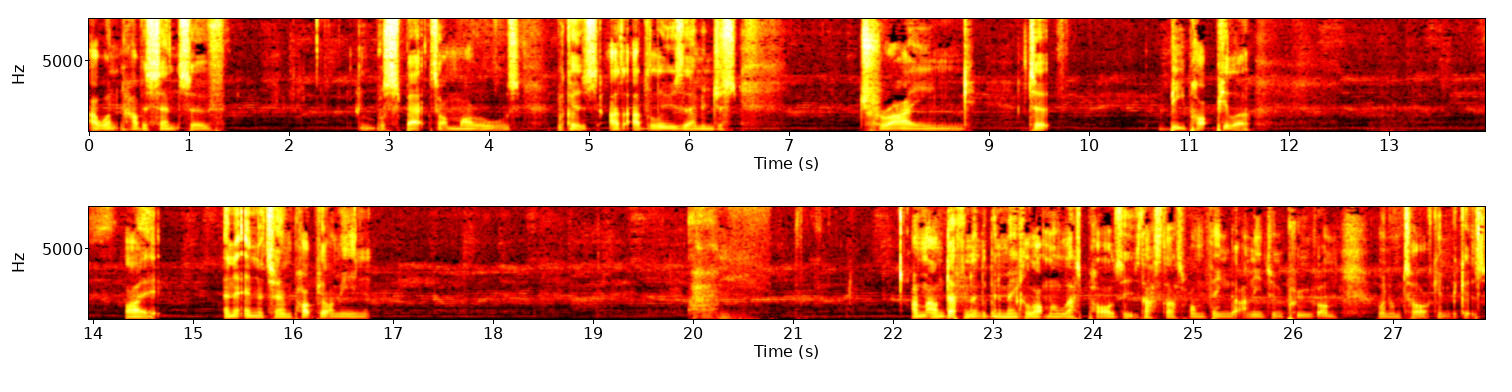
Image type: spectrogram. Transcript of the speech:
I wouldn't have a sense of respect or morals because I'd, I'd lose them in just trying to be popular. Like, and in the term popular, I mean, um, I'm I'm definitely going to make a lot more less pauses. That's that's one thing that I need to improve on when I'm talking because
